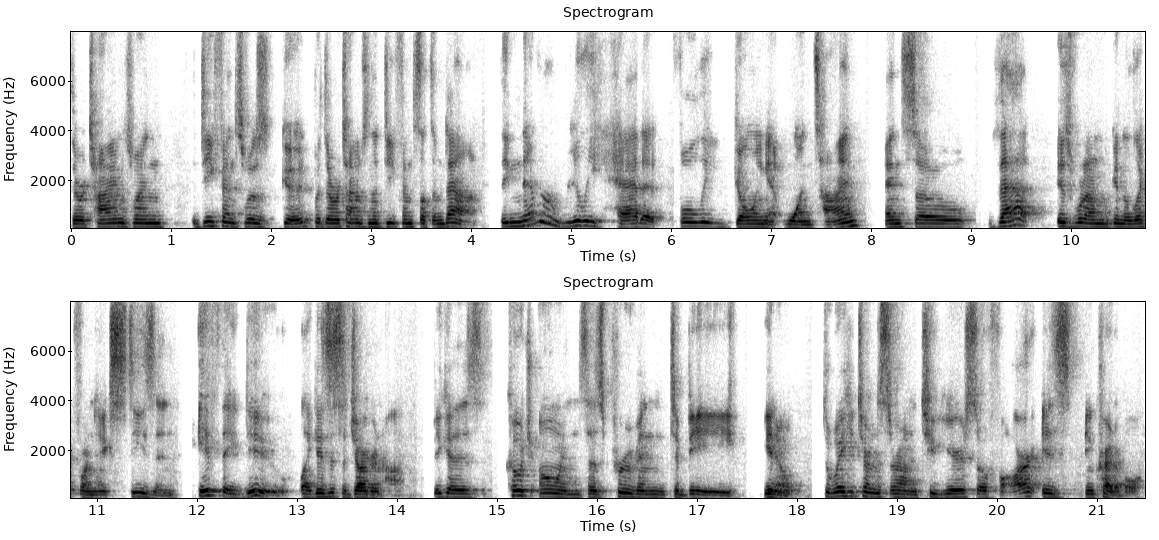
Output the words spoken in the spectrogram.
There were times when the defense was good, but there were times when the defense let them down. They never really had it fully going at one time. And so that is what I'm going to look for next season. If they do, like, is this a juggernaut? Because Coach Owens has proven to be, you know, the way he turned this around in two years so far is incredible.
